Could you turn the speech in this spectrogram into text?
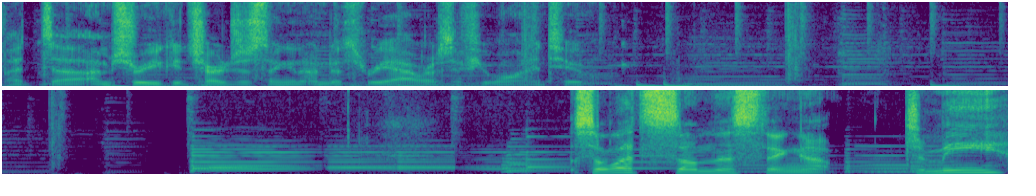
but uh, I'm sure you could charge this thing in under three hours if you wanted to. So let's sum this thing up. To me,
